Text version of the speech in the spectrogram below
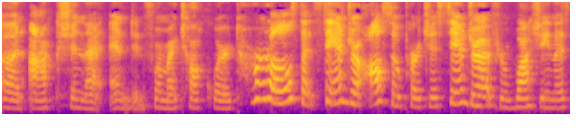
an auction that ended for my chalkware turtles that Sandra also purchased. Sandra, if you're watching this,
